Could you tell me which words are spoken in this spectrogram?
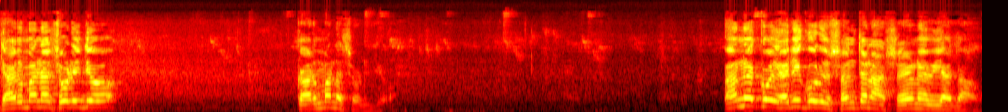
ધર્મને છોડી દો, કર્મને છોડી દો. અને કોઈ હરિગુરુ સંતના શરણે વ્યા જાઓ.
